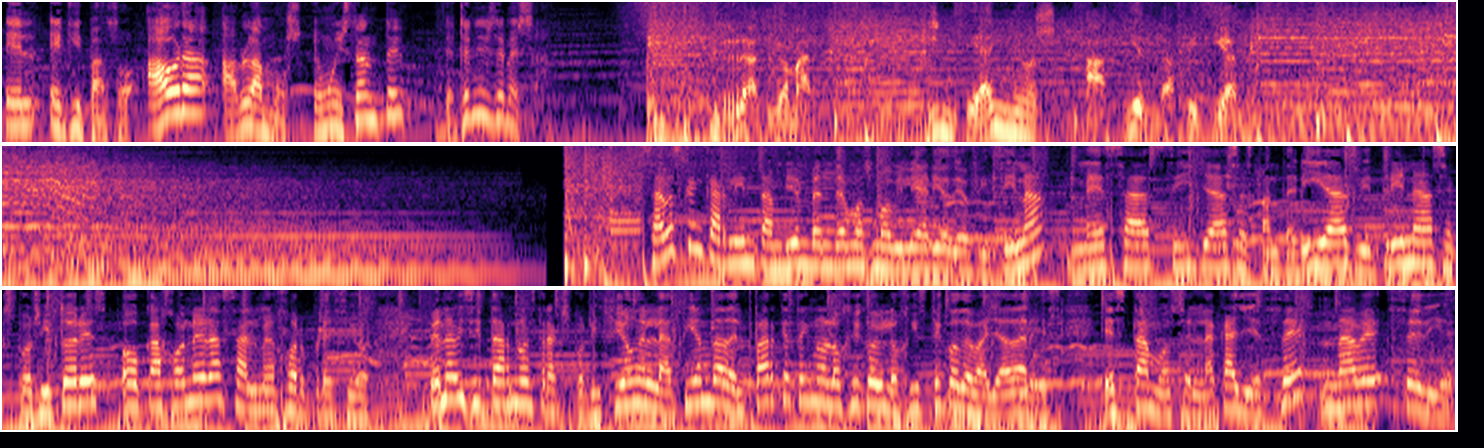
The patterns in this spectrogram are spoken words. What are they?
el equipazo. Ahora hablamos en un instante de tenis de mesa. Radio Marca. 15 años haciendo afición. ¿Sabes que en Carlín también vendemos mobiliario de oficina? Mesas, sillas, estanterías, vitrinas, expositores o cajoneras al mejor precio. Ven a visitar nuestra exposición en la tienda del Parque Tecnológico y Logístico de Valladares. Estamos en la calle C, nave C10.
